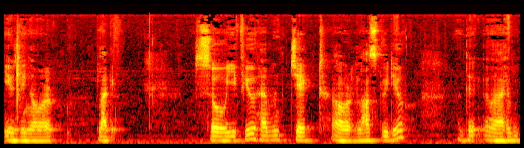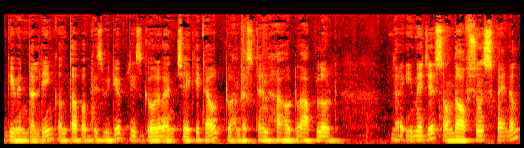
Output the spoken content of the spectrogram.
using our plugin. So if you haven't checked our last video the, uh, I have given the link on top of this video. Please go and check it out to understand how to upload the images on the options panel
